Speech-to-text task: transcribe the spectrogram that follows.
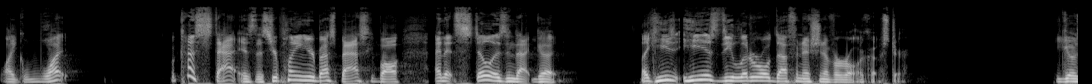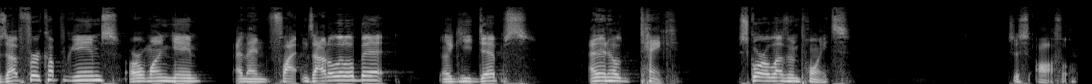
like what what kind of stat is this? You're playing your best basketball and it still isn't that good. Like he's he is the literal definition of a roller coaster. He goes up for a couple games or one game and then flattens out a little bit, like he dips, and then he'll tank, score 11 points. Just awful.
